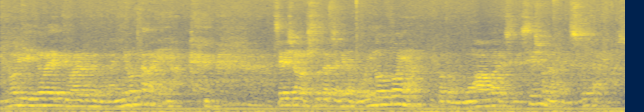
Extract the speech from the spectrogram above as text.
祈り祈れって言われるけど何祈ったらええやん聖書の人たちはみんなどう祈っとんやっていうことの模範はですね聖書の中に全てあります。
